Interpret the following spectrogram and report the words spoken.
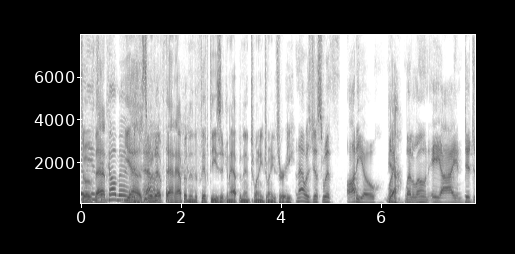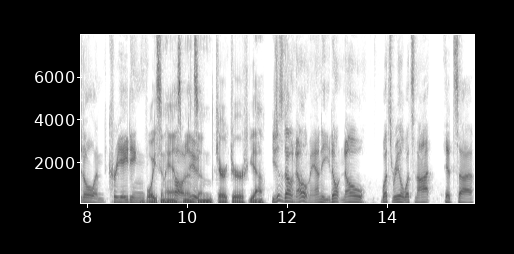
so if that, coming. yeah, so Yeah. if that happened in the 50s, it can happen in 2023. and that was just with audio, like, Yeah. let alone AI and digital and creating. Voice enhancements dude. and character. Yeah. You just don't know, man. You don't know what's real, what's not. It's uh.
